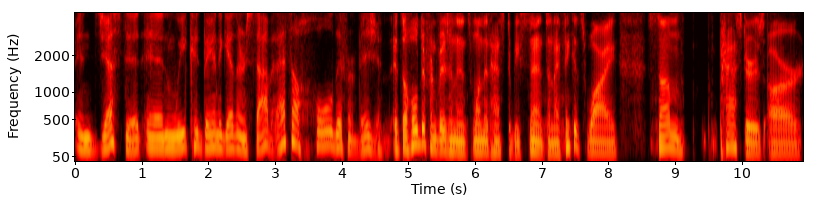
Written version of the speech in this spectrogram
ingest it and we could band together and stop it. That's a whole different vision. it's a whole different vision and it's one that has to be sent. And I think it's why some pastors are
